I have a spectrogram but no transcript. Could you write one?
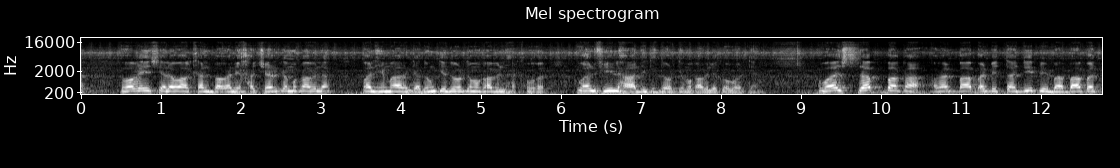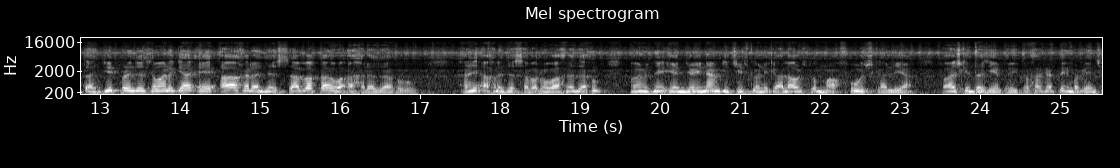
وغیرہ اس کے علاوہ کھل بغل خچر کا مقابلہ والحمار گدوں کے دوڑ کا مقابلہ، والفیل ہادی کے دوڑ کے مقابلے کو بولتے ہیں۔ وہ سب بقا اگر با پر بھی تہجید بھی با با پر تہجید پڑھیں تو اس کا معنی کیا ہے؟ اے آخرج سبق و احرضہ ہو ہاں یعنی اخرج سبق و احرضہ ہو اور اس نے جو انعام کی چیز کو نکالا اور اس کو محفوظ کر لیا۔ آج کے اندر یہیں پر اتفاق کرتے ہیں۔ بقیہ ان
